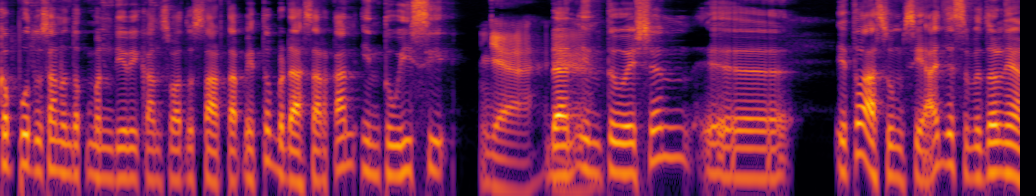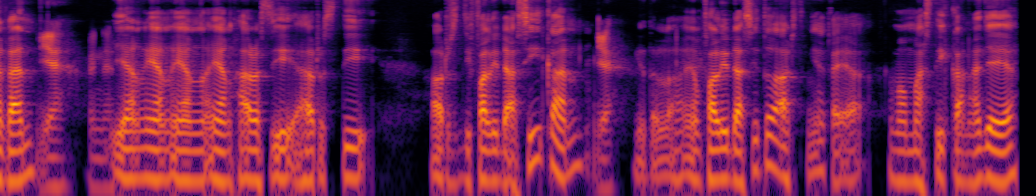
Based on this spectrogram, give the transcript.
keputusan untuk mendirikan suatu startup itu berdasarkan intuisi. Yeah, Dan yeah. intuition uh, itu asumsi aja sebetulnya kan. Yeah, benar. Yang yang yang yang harus di harus di harus divalidasikan yeah. gitu loh. Yang validasi itu artinya kayak memastikan aja ya,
